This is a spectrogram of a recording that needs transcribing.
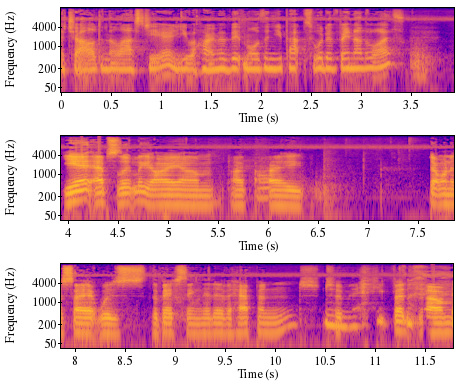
a child in the last year? and You were home a bit more than you perhaps would have been otherwise? Yeah, absolutely. I um I, I don't want to say it was the best thing that ever happened to me, but um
